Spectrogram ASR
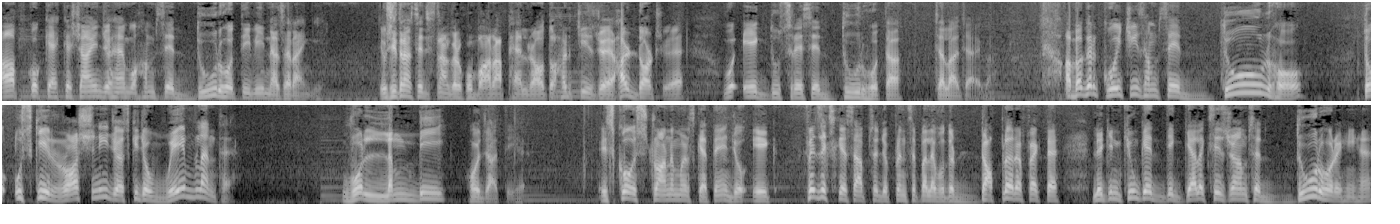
آپ کو کہکشائیں جو ہیں وہ ہم سے دور ہوتی ہوئی نظر آئیں گی۔ اسی طرح سے جس طرح اگر غبارہ پھیل رہا ہو تو ہر چیز جو ہے، ہر ڈاٹ جو ہے، وہ ایک دوسرے سے دور ہوتا چلا جائے گا۔ اب اگر کوئی چیز ہم سے دور ہو تو اس کی روشنی جو ہے، اس کی جو ویو لینتھ ہے، وہ لمبی ہو جاتی ہے۔ اس کو اسٹرانومرز کہتے ہیں، جو ایک فزکس کے حساب سے جو پرنسپل ہے، وہ تو ڈاپلر افیکٹ ہے۔ لیکن کیونکہ یہ گیلیکسیز جو ہم سے دور ہو رہی ہیں،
